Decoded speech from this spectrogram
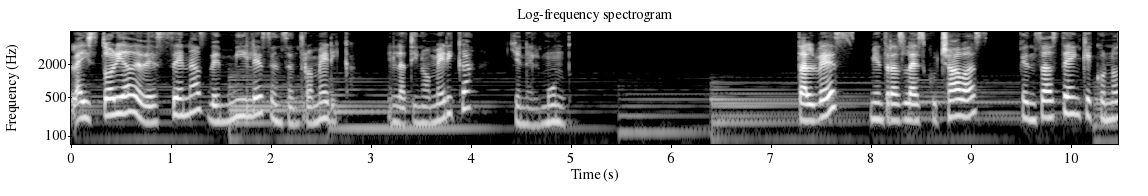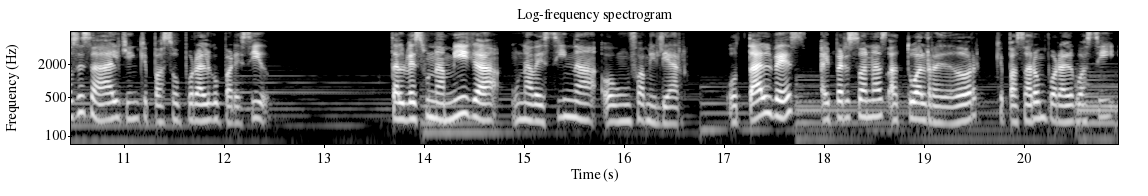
la historia de decenas de miles en Centroamérica, en Latinoamérica y en el mundo. Tal vez, mientras la escuchabas, pensaste en que conoces a alguien que pasó por algo parecido tal vez una amiga, una vecina o un familiar. O tal vez hay personas a tu alrededor que pasaron por algo así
